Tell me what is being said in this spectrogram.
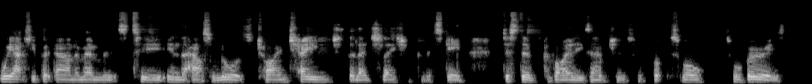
we actually put down amendments to in the House of Lords to try and change the legislation for this scheme, just to provide exemptions for small small breweries.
